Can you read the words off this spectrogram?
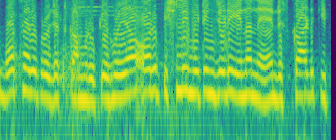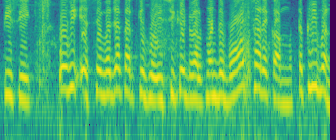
ਬਹੁਤ ਸਾਰੇ ਪ੍ਰੋਜੈਕਟ ਕੰਮ ਰੁਕੇ ਹੋਏ ਆ ਔਰ ਪਿਛਲੀ ਮੀਟਿੰਗ ਜਿਹੜੀ ਇਹਨਾਂ ਨੇ ਡਿਸਕਾਰਡ ਕੀਤੀ ਸੀ ਉਹ ਵੀ ਇਸੇ ਵਜ੍ਹਾ ਕਰਕੇ ਹੋਈ ਸੀ ਕਿ ਡਿਵੈਲਪਮੈਂਟ ਦੇ ਬਹੁਤ ਸਾਰੇ ਕੰਮ ਤਕਰੀਬਨ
